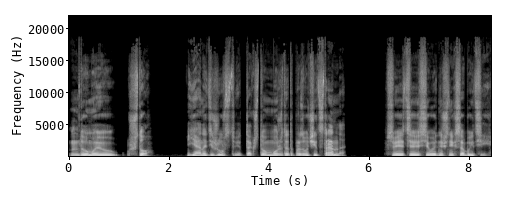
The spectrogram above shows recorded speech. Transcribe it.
Думаю, что? Я на дежурстве, так что, может, это прозвучит странно? В свете сегодняшних событий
